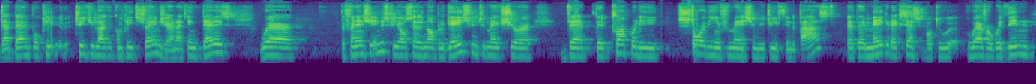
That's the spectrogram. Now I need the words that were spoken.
that bank will treat you like a complete stranger. And I think that is where the financial industry also has an obligation to make sure that they properly store the information retrieved in the past, that they make it accessible to whoever within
